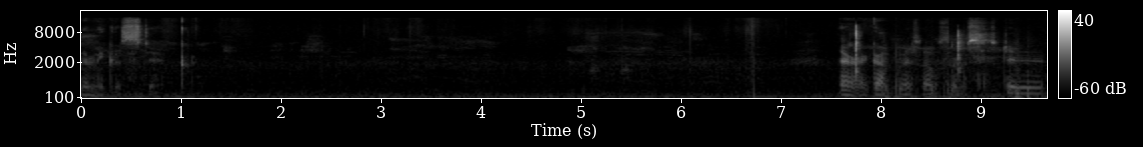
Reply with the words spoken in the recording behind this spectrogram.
Gonna make a stick. There, I got myself some sticks.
